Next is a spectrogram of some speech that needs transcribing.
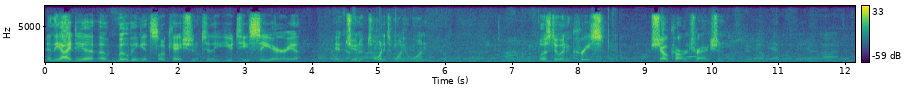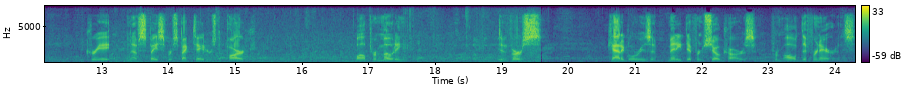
And the idea of moving its location to the UTC area in June of 2021 was to increase show car attraction, create enough space for spectators to park, while promoting diverse categories of many different show cars from all different eras.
